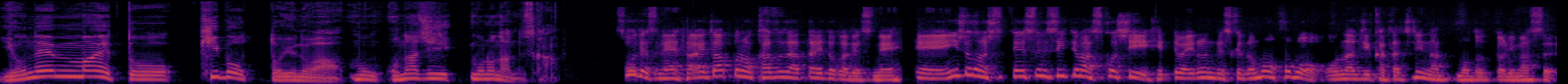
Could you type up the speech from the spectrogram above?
4年前と規模というのは、もう同じものなんですか？そうですね、ライトアップの数だったりとかですね、えー、飲食の出店数については少し減ってはいるんですけども、ほぼ同じ形にな戻っております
